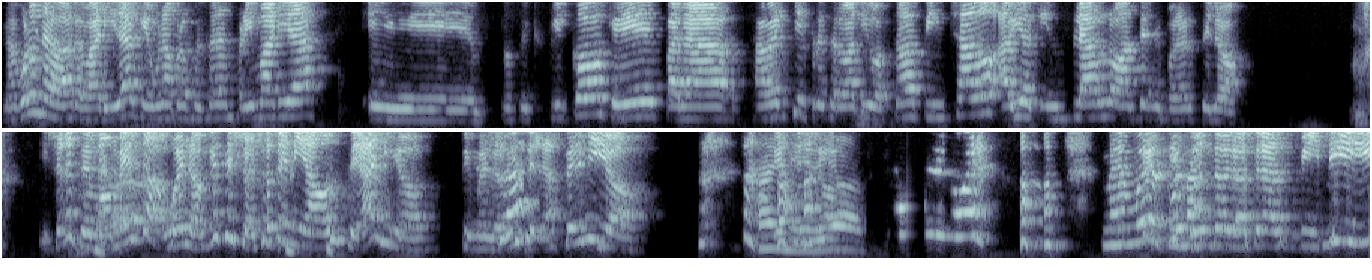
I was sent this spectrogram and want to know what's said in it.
me acuerdo una barbaridad que una profesora en primaria eh, nos explicó que para saber si el preservativo estaba pinchado había que inflarlo antes de ponérselo. Y yo en ese momento, bueno, qué sé yo, yo tenía 11 años, si me lo dice la senio. Ay, mi Dios. Me muero. Cuando lo transmití.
